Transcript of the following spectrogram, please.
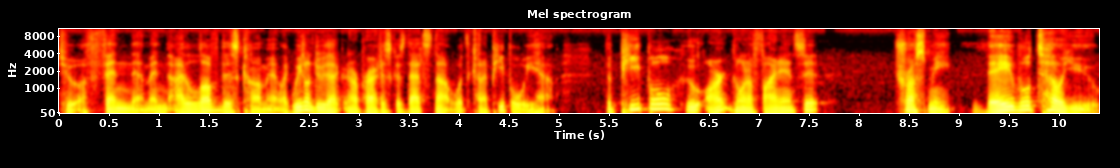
to offend them. And I love this comment. Like we don't do that in our practice because that's not what the kind of people we have. The people who aren't going to finance it, trust me, they will tell you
